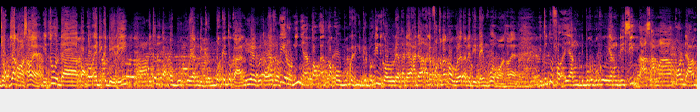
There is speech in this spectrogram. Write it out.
Jogja kalau nggak salah ya. Itu udah toko eh di Kediri, itu ada toko buku yang digerebek itu kan. Iya, gue tahu tuh. Tapi ironinya to- eh, toko buku yang digerebek ini kalau lihat ada ada ada fotonya kalau gue lihat ada di Tempo kalau nggak salah ya. Itu tuh yang di buku-buku yang disita sama Kodam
